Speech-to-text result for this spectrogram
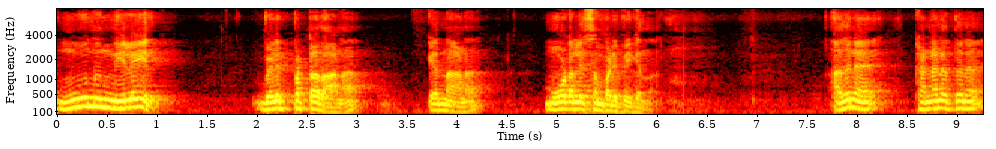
മൂന്ന് നിലയിൽ വെളിപ്പെട്ടതാണ്. എന്നാണ് മോഡലിസം പഠിപ്പിക്കുന്നത്. അതിന് ഖണ്ഡനത്തിന്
